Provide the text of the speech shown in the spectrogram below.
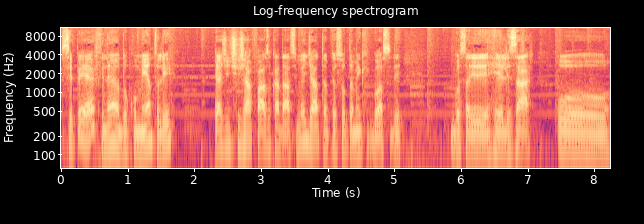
CPF, né? O documento ali. E a gente já faz o cadastro imediato. A pessoa também que gosta de gostaria de realizar o,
